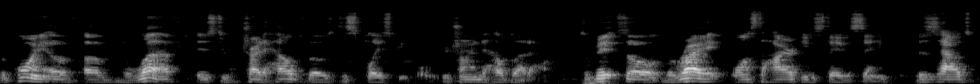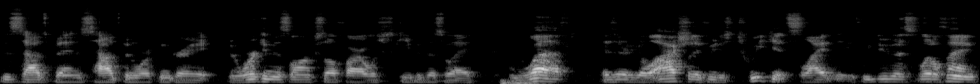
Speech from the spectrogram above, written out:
the point of, of the left is to try to help those displaced people. You're trying to help that out. So bit so the right wants the hierarchy to stay the same. This is how it's this is how it's been. This is how it's been working great. It's been working this long so far. We'll just keep it this way. And the left is there to go. Well, actually, if we just tweak it slightly, if we do this little thing,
